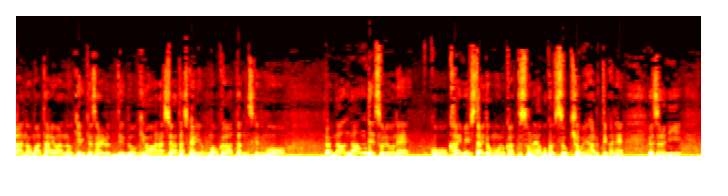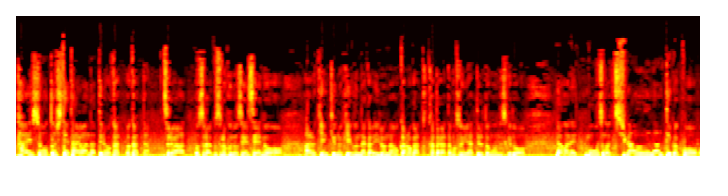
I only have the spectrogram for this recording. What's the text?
あの、まあ、台湾の研究されるっていう動機のお話は確かに、まあ、伺ったんですけどもだからななんでそれをねこう解明したいと思うのかってそれは僕はすごく興味があるっていうかね。要するに対象として台湾だっていうのは分かった。それはおそらくその布野先生のある研究の系譜の中でいろんな他の方々もそういうのやってると思うんですけどなんかねもうちょっと違うなんていうかこ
